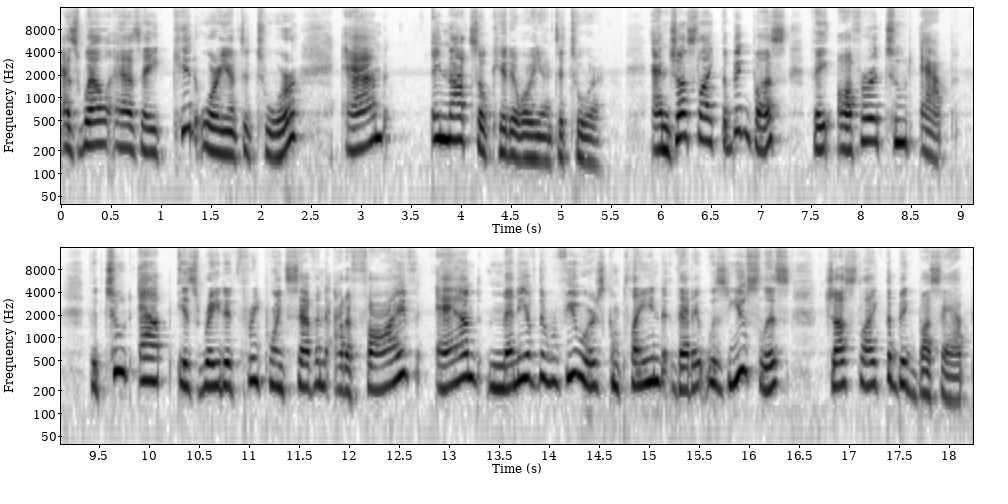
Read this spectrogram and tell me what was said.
as well as a kid oriented tour and a not so kid oriented tour. And just like the big bus, they offer a Toot app. The Toot app is rated 3.7 out of 5, and many of the reviewers complained that it was useless, just like the Big Bus app.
